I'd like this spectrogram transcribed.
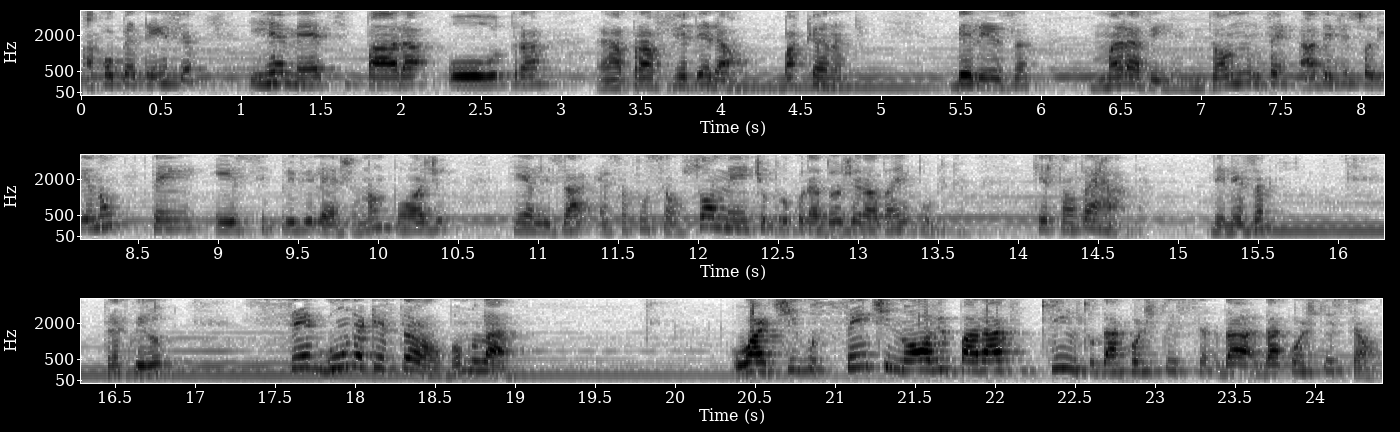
a competência e remete-se para outra, eh, para federal. Bacana, beleza. Maravilha. Então não tem, a defensoria não tem esse privilégio, não pode realizar essa função. Somente o Procurador-Geral da República. A questão está errada. Beleza? Tranquilo? Segunda questão, vamos lá. O artigo 109, parágrafo 5 da Constituição. Da, da Constituição.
